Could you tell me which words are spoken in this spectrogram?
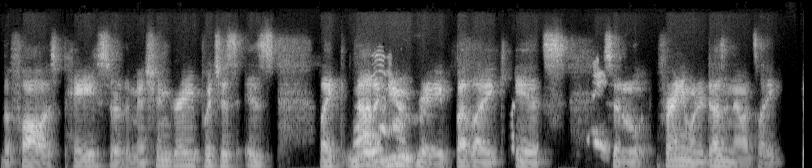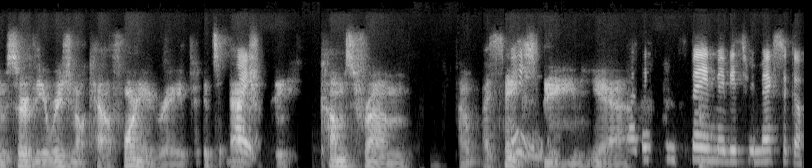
the fall is Pace or the Mission grape, which is is like not yeah. a new grape, but like it's Right. so for anyone who doesn't know, it's like it was sort of the original California grape. It's Right. actually comes from I, I think Spain. Spain. Yeah. I think from Spain, maybe through Mexico.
